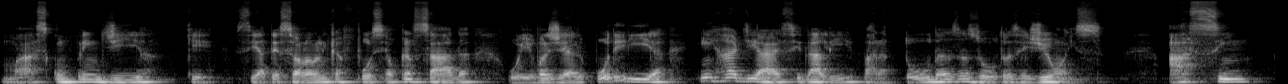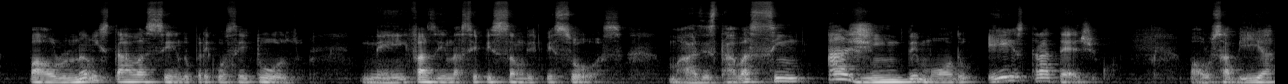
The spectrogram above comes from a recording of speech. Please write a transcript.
mas compreendia que, se a Tessalônica fosse alcançada, o Evangelho poderia irradiar-se dali para todas as outras regiões. Assim, Paulo não estava sendo preconceituoso, nem fazendo acepção de pessoas, mas estava sim agindo de modo estratégico. Paulo sabia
